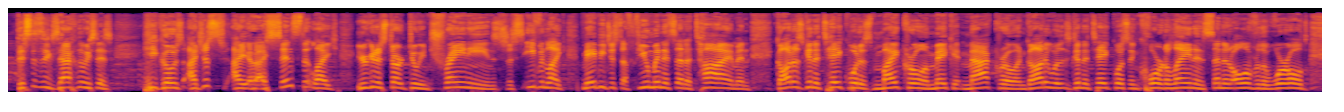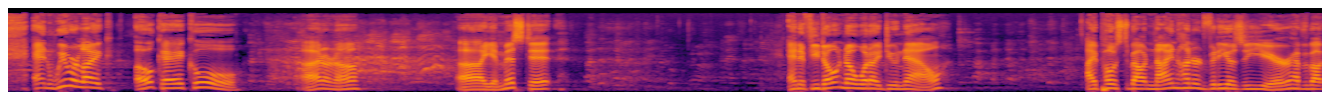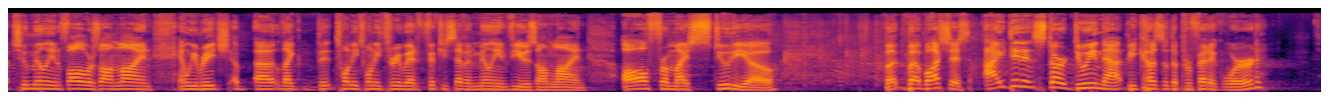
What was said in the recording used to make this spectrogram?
This is exactly what he says. He goes, I just, I, I sense that like you're gonna start doing trainings, just even like maybe just a few minutes at a time. And God is gonna take what is micro and make it macro. And God is gonna take what's in Coeur d'Alene and send it all over the world. And we were like, okay, cool. I don't know. Uh, you missed it. And if you don't know what I do now, I post about 900 videos a year, have about 2 million followers online, and we reach uh, uh like the 2023, we had 57 million views online, all from my studio. But, but watch this. I didn't start doing that because of the prophetic word.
